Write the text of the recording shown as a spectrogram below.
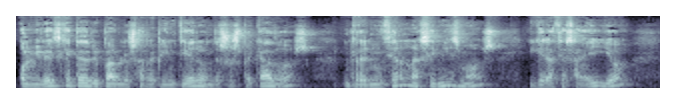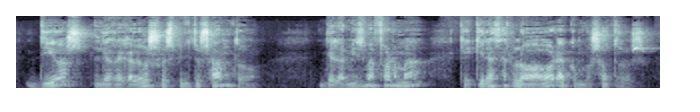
Olvidéis que Pedro y Pablo se arrepintieron de sus pecados, renunciaron a sí mismos y gracias a ello Dios le regaló su Espíritu Santo, de la misma forma que quiere hacerlo ahora con vosotros.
